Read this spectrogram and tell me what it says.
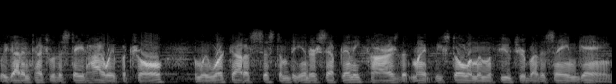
We got in touch with the State Highway Patrol, and we worked out a system to intercept any cars that might be stolen in the future by the same gang.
